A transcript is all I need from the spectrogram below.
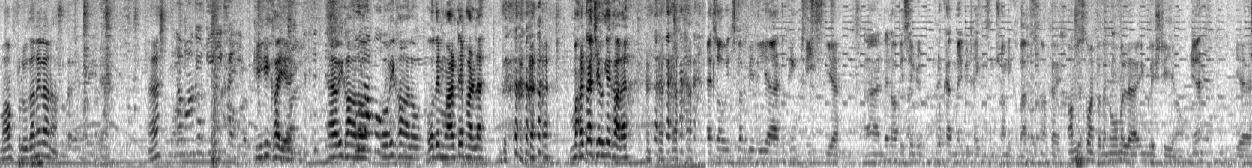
Mom, faluda nahi lana. हैं की की खाई है ए भी खा लो वो भी खा लो ओदे माल्टे फड़ ले माल्टा छिल के खा ले so it's going to be the uh, the pink tea yeah and then obviously we look at maybe taking some shami kebab. Okay, I'm just going for the normal uh, English tea, you know. Yeah. Yeah.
